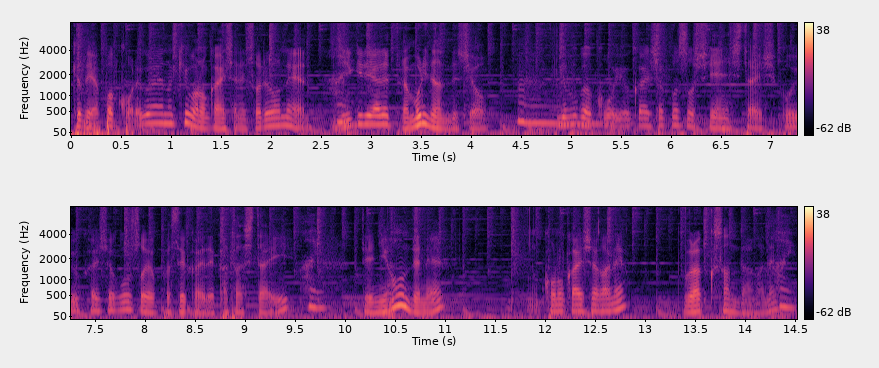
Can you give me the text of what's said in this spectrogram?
けどやっぱこれぐらいの規模の会社にそれをね自力でやれってのは無理なんですよ、で僕はこういう会社こそ支援したいしこういう会社こそやっぱ世界で勝たしたい、で日本でねこの会社がねブラックサンダーがね、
